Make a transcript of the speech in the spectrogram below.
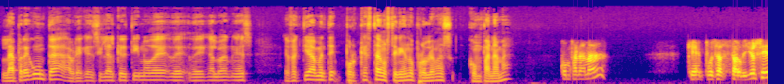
la pregunta, habría que decirle al cretino de, de, de Galván, es efectivamente, ¿por qué estamos teniendo problemas con Panamá? Con Panamá. Que pues hasta donde yo sé,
